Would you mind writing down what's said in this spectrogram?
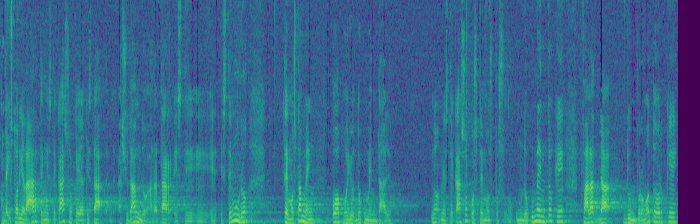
da historia da arte, en este caso, que é a que está axudando a datar este, eh, este muro, temos tamén o apoio documental No, neste caso, pois, temos pois, un documento que fala da, dun promotor que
